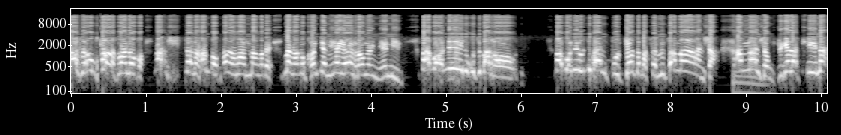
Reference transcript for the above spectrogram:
ababaze ubufakazi balokho mangishela hamba uphanga ngani mangabe mangabe content ngiyo wrong engiyenile babonile ukuthi ba wrong babonile ukuthi bayibhudoza basebenzisa amandla amandla okuvikela thina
